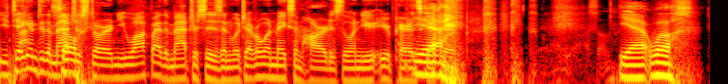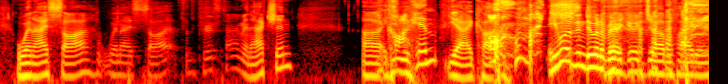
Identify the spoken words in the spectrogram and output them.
You take him to the so- mattress store and you walk by the mattresses, and whichever one makes him hard is the one you your parents Yeah. get him. Awesome. yeah. Well, when I saw when I saw it for the first time in action, uh, You he caught was- him? yeah, I caught. him. Oh my! He wasn't doing a very good job of hiding,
